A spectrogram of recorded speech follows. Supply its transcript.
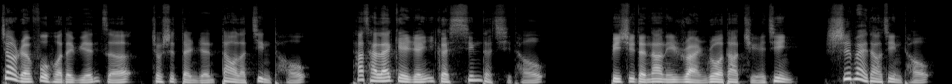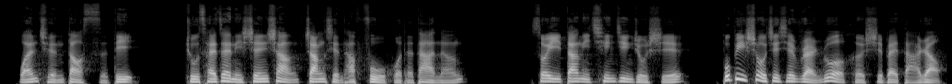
叫人复活的原则就是等人到了尽头，他才来给人一个新的起头。必须等到你软弱到绝境，失败到尽头，完全到死地，主才在你身上彰显他复活的大能。所以，当你亲近主时，不必受这些软弱和失败打扰。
